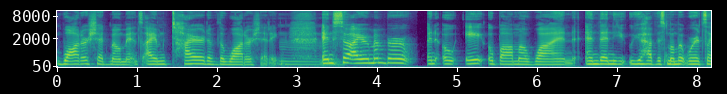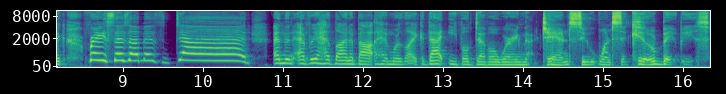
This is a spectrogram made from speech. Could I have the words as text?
watershed moments. I am tired of the watershedding. And mm. so I remember an 08 Obama won, and then you, you have this moment where it's like, racism is dead. And then every headline about him were like, that evil devil wearing that tan suit wants to kill babies.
